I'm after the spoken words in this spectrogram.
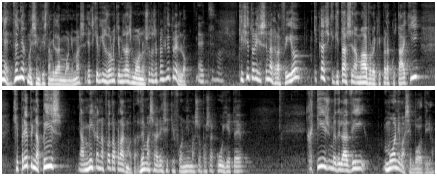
Ναι, δεν έχουμε συνηθίσει να μιλάμε μόνοι μας. Έτσι και βγεις στον δρόμο και μιλάς μόνος σου, θα σε παίρνει για τρελό. Έτσι. Και εσύ τώρα είσαι σε ένα γραφείο και κάθεσαι και κοιτάς ένα μαύρο εκεί πέρα κουτάκι και πρέπει να πεις αμήχανα αυτά τα πράγματα. Δεν μας αρέσει και η φωνή μας όπως ακούγεται. Χτίζουμε δηλαδή μόνοι μας εμπόδια.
